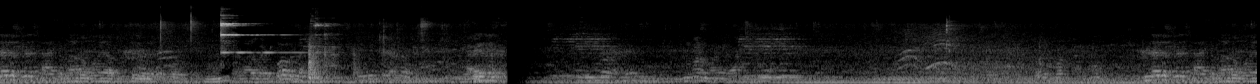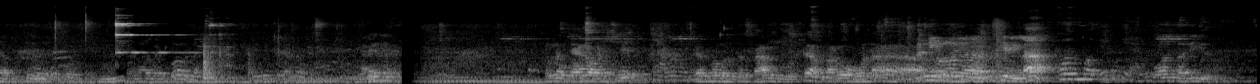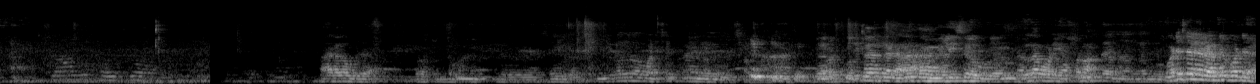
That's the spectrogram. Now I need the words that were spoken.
நல்லா தேங்காய் உடச்சி கருப்பம் கொடுத்து சாமி கும்பிட்டு அப்புறம் ஒவ்வொன்றா தண்ணி கொஞ்சம் குடிக்கிறீங்களா ஆறாக விடு நல்லா உடையும் அப்பதான் உடைத்தலைவர் அப்படியே போட்டு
